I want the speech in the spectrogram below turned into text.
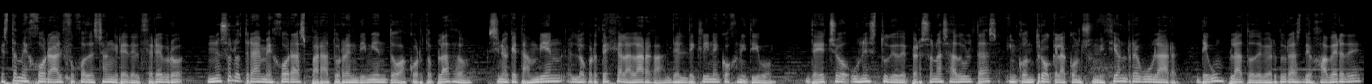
Esta mejora al flujo de sangre del cerebro no solo trae mejoras para tu rendimiento a corto plazo, sino que también lo protege a la larga del decline cognitivo. De hecho, un estudio de personas adultas encontró que la consumición regular de un plato de verduras de hoja verde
